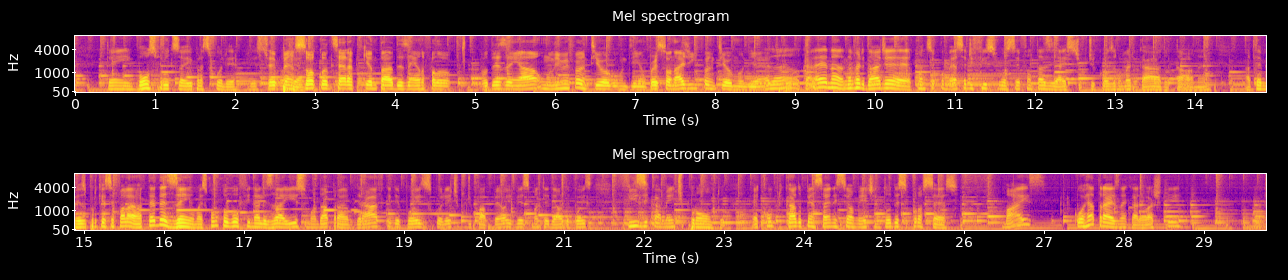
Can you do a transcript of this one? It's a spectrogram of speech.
tem bons frutos aí para se colher. desse Você pensou quando você era pequeno, tava desenhando, falou: vou desenhar um livro infantil algum dia, um personagem infantil algum dia. Não, cara, é, na, na verdade, é, quando você começa é difícil você fantasiar esse tipo de coisa no mercado tal, né? Até mesmo porque você fala, ah, até desenho, mas como que eu vou finalizar isso, mandar para gráfica e depois escolher tipo de papel e ver esse material depois fisicamente pronto? É complicado pensar inicialmente em todo esse processo. Mas correr atrás, né, cara? Eu acho que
